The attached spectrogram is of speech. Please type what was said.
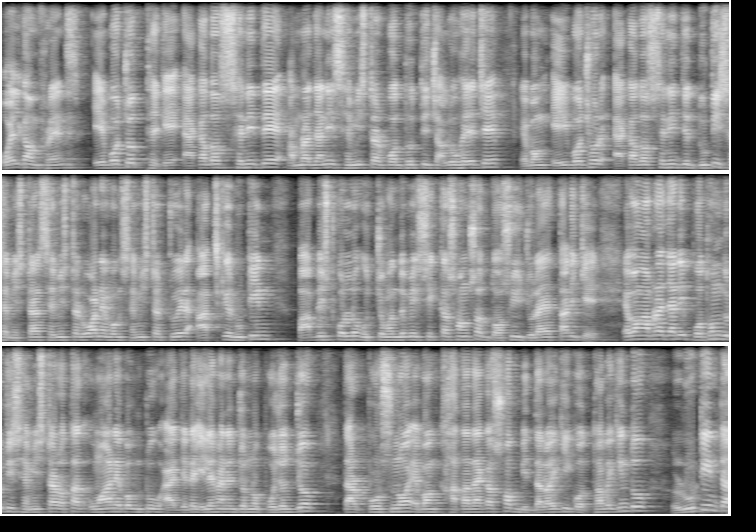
ওয়েলকাম ফ্রেন্ডস এবছর থেকে একাদশ শ্রেণীতে আমরা জানি সেমিস্টার পদ্ধতি চালু হয়েছে এবং এই বছর একাদশ শ্রেণির যে দুটি সেমিস্টার সেমিস্টার ওয়ান এবং সেমিস্টার টু এর আজকে রুটিন পাবলিশ করল উচ্চ মাধ্যমিক শিক্ষা সংসদ দশই জুলাইয়ের তারিখে। এবং আমরা জানি প্রথম দুটি সেমিস্টার অর্থাৎ ওয়ান এবং টু যেটা ইলেভেনের জন্য প্রযোজ্য, তার প্রশ্ন এবং খাতা দেখা সব বিদ্যালয়ে কী করতে হবে, কিন্তু রুটিনটা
